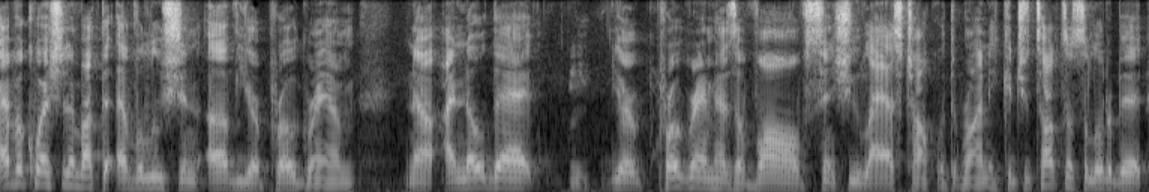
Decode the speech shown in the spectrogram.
I have a question about the evolution of your program. Now, I know that your program has evolved since you last talked with Ronny. Could you talk to us a little bit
